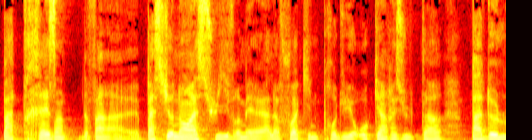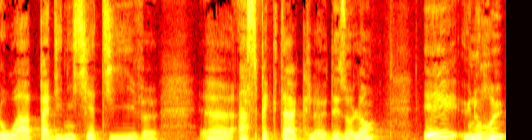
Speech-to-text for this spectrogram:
pas très in- enfin, passionnant à suivre, mais à la fois qui ne produit aucun résultat, pas de loi, pas d'initiative, euh, un spectacle désolant, et une rue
